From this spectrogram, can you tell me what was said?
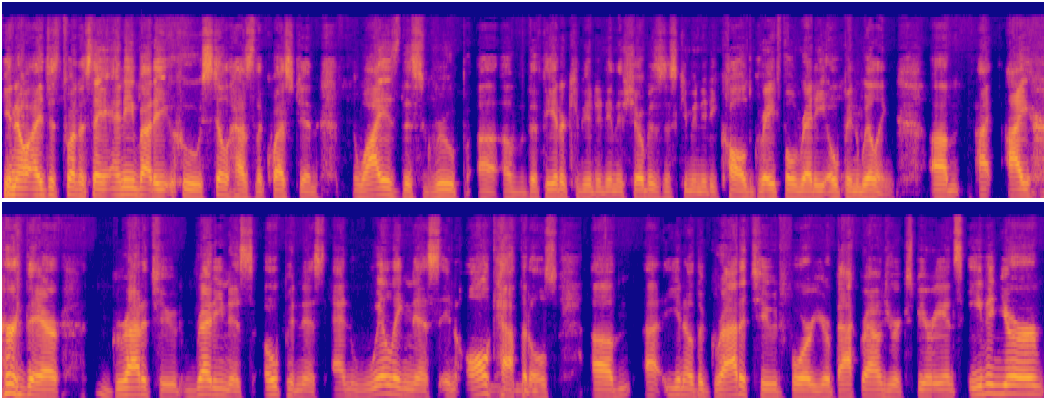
You know, I just want to say, anybody who still has the question, why is this group uh, of the theater community and the show business community called Grateful, Ready, Open, Willing? Um, I, I heard there gratitude, readiness, openness, and willingness in all mm-hmm. capitals. Um, uh, you know, the gratitude for your background, your experience, even your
